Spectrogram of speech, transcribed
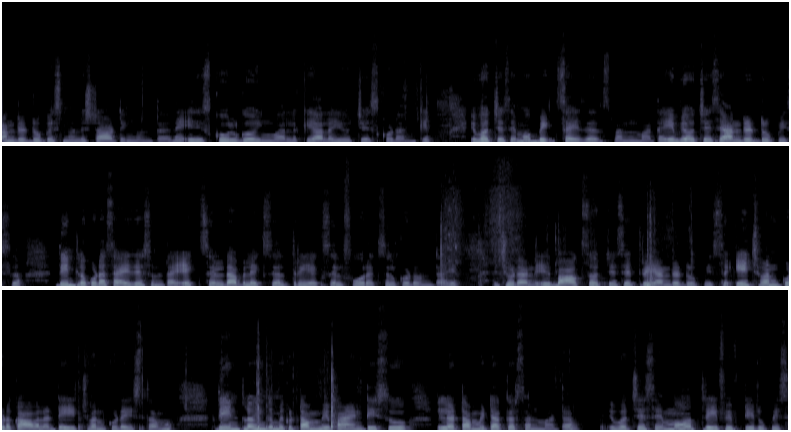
హండ్రెడ్ రూపీస్ నుండి స్టార్టింగ్ ఉంటుంది. ఇది స్కూల్ గోయింగ్ వాళ్ళకి అలా యూజ్ చేసుకోవడానికి. ఇవి వచ్చేసేమో బిగ్ సైజెస్ అన్నమాట. ఇవి వచ్చేసి హండ్రెడ్ రూపీస్. దీంట్లో కూడా సైజెస్ ఉంటాయి. XL double XL three XL four XL కూడా ఉంటాయి. చూడండి. ఇది బాక్స్ వచ్చేసి three hundred rupees. Each one కూడా కావాలంటే ఈచ్ వన్ కూడా ఇస్తాము. దీంట్లో ఇంకా మీకు టమ్మీ ప్యాంటీస్ ఇలా టమ్మీ టక్కర్స్ అన్నమాట. ఇవి వచ్చేసేమో three fifty rupees.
